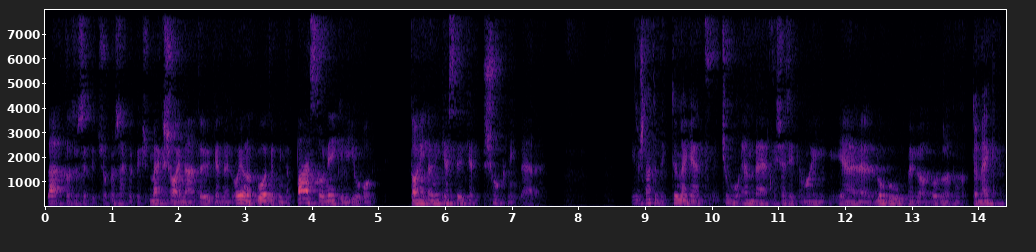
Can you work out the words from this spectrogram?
látta az összetűt sokaságot, és megsajnálta őket, mert olyanok voltak, mint a pásztor nélküli juhok. Tanítani kezdte őket sok mindenre. Jézus látott egy tömeget, egy csomó embert, és ezért a mai logó, meg a gondolatunk a tömeg.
